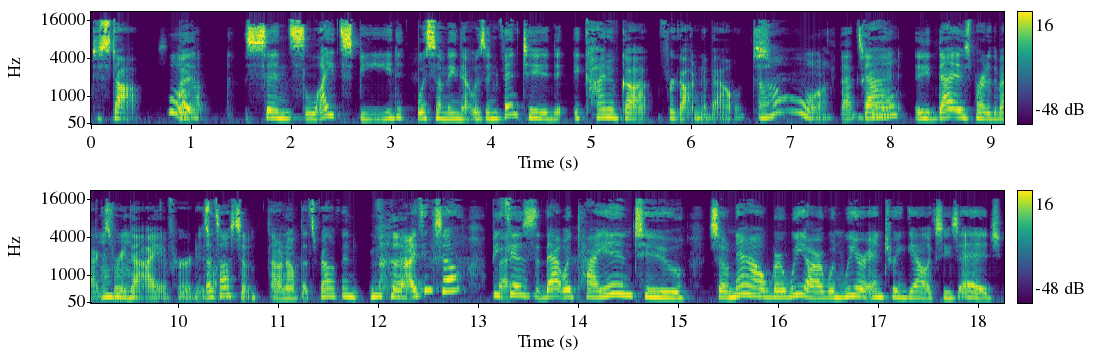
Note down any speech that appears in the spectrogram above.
to stop. But since light speed was something that was invented, it kind of got forgotten about. Oh, that's that cool. that is part of the backstory mm-hmm. that I have heard as That's well. awesome. I don't know if that's relevant. I think so because that would tie into so now where we are when we are entering Galaxy's Edge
